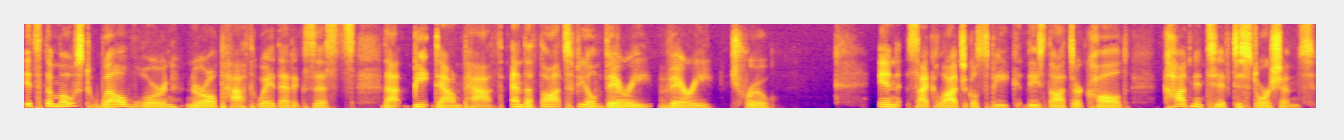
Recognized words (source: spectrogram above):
It's the most well worn neural pathway that exists, that beat down path, and the thoughts feel very, very true. In psychological speak, these thoughts are called cognitive distortions.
